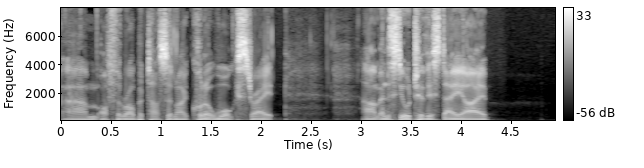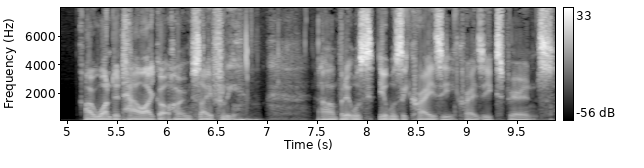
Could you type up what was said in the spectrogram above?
um, off the Robitussin. I couldn't walk straight. Um, and still to this day, I, I wondered how I got home safely. Uh, but it was it was a crazy, crazy experience.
